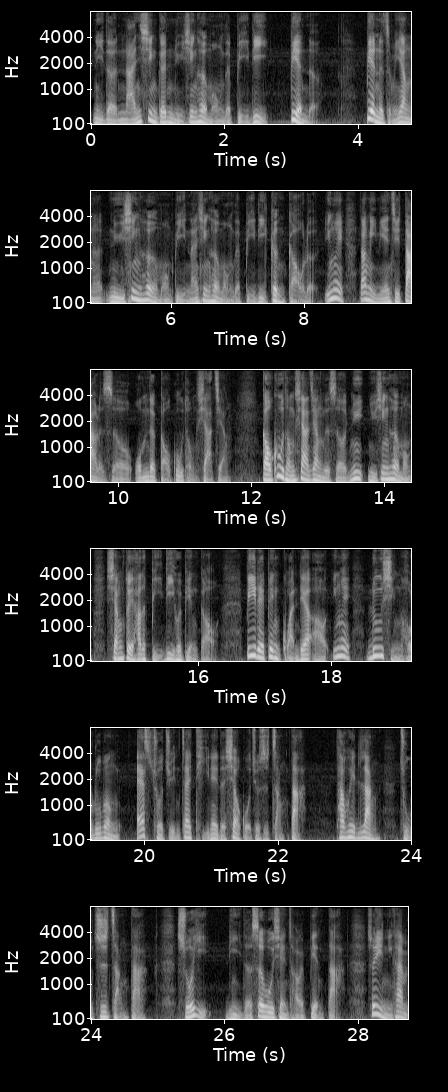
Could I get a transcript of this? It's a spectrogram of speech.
你的男性跟女性荷尔蒙的比例变了，变了怎么样呢？女性荷尔蒙比男性荷尔蒙的比例更高了，因为当你年纪大的时候，我们的睾固酮下降，睾固酮下降的时候，女女性荷尔蒙相对它的比例会变高，比例变管掉啊，因为女性荷尔蒙 estrogen 在体内的效果就是长大。它会让组织长大，所以你的射护腺才会变大。所以你看，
